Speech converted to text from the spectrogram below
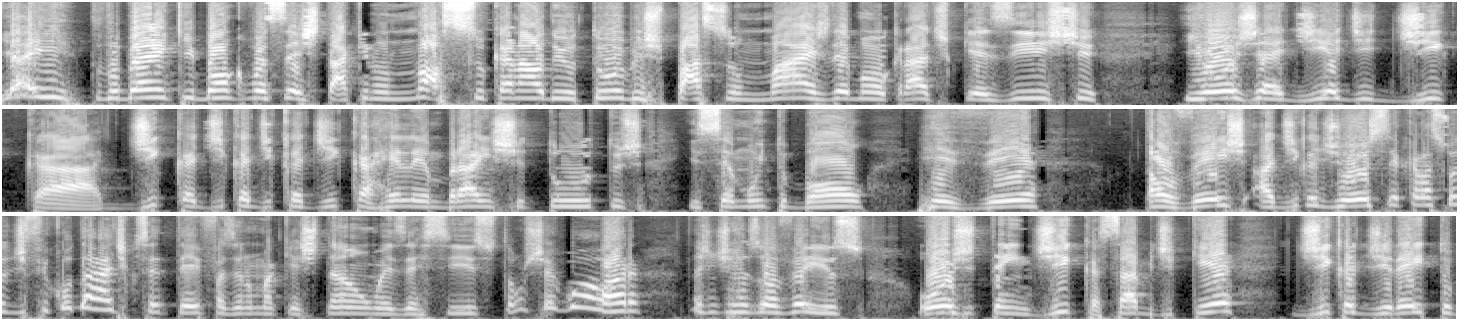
E aí, tudo bem? Que bom que você está aqui no nosso canal do YouTube, espaço mais democrático que existe. E hoje é dia de dica, dica, dica, dica, dica, relembrar institutos, isso é muito bom, rever. Talvez a dica de hoje seja aquela sua dificuldade que você teve fazendo uma questão, um exercício. Então chegou a hora da gente resolver isso. Hoje tem dica, sabe de quê? Dica de direito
